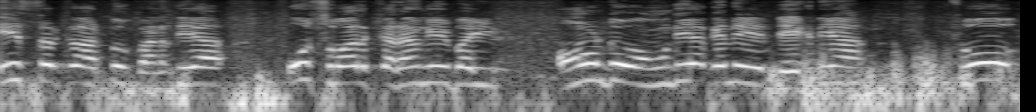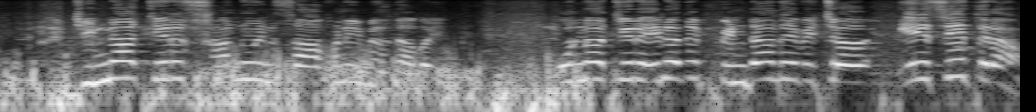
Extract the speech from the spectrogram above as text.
ਇਸ ਸਰਕਾਰ ਤੋਂ ਬਣਦੇ ਆ। ਉਹ ਸਵਾਲ ਕਰਾਂਗੇ ਬਾਈ। ਆਉਣ ਤੋਂ ਆਉਂਦੇ ਆ ਕਹਿੰਦੇ ਦੇਖਦੇ ਆ। ਸੋ ਜਿੰਨਾ ਚਿਰ ਸਾਨੂੰ ਇਨਸਾਫ ਨਹੀਂ ਮਿਲਦਾ ਬਾਈ ਉਹਨਾਂ ਚਿਰ ਇਹਨਾਂ ਦੇ ਪਿੰਡਾਂ ਦੇ ਵਿੱਚ ਇਸੇ ਤਰ੍ਹਾਂ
